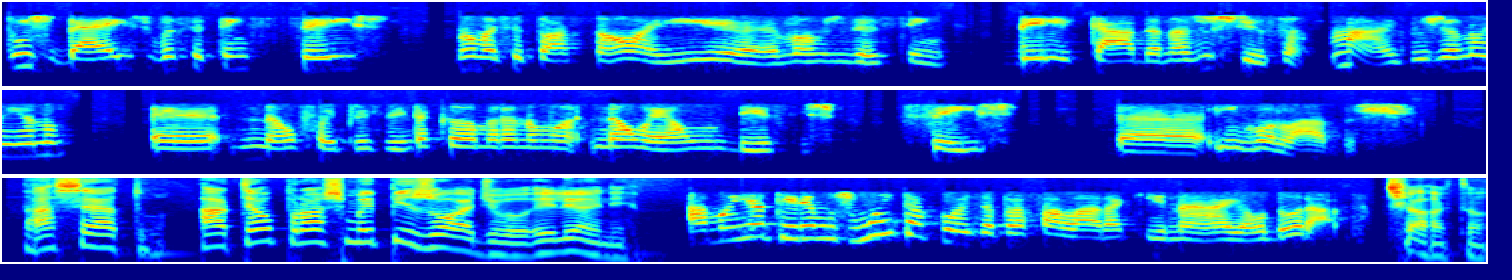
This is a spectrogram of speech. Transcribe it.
dos dez, você tem seis numa situação aí, eh, vamos dizer assim, delicada na justiça. Mas o Genuíno é, não foi presidente da Câmara, não, não é um desses seis uh, enrolados. Tá certo. Até o próximo episódio, Eliane. Amanhã teremos muita coisa para falar aqui na Eldorado. Tchau, então.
